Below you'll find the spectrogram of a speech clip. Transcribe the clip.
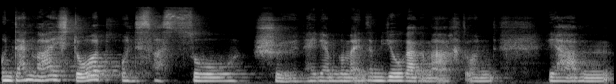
Und dann war ich dort und es war so schön. Hey, wir haben gemeinsam Yoga gemacht und wir haben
